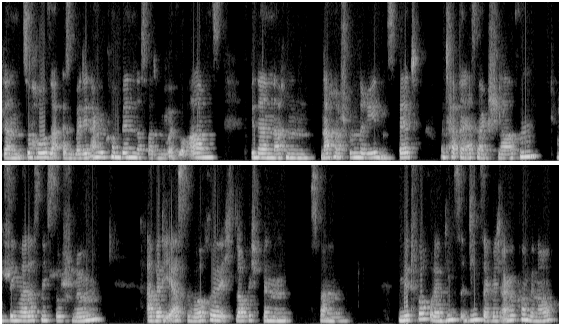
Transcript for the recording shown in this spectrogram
dann zu Hause, also bei denen angekommen bin. Das war dann um 11 Uhr abends. Bin dann nach, ein, nach einer Stunde Reden ins Bett und habe dann erstmal geschlafen. Deswegen war das nicht so schlimm. Aber die erste Woche, ich glaube, ich bin, es war ein Mittwoch oder Dienst, Dienstag bin ich angekommen, genau.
